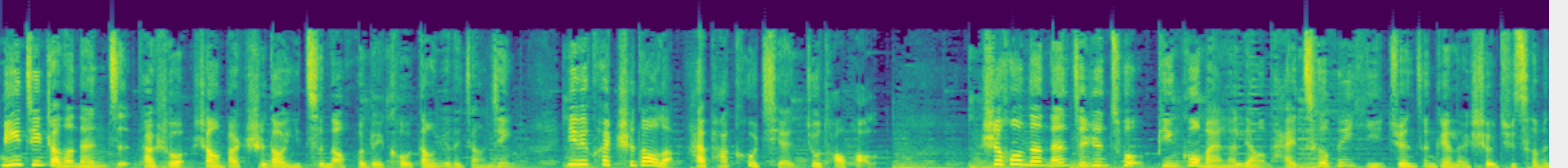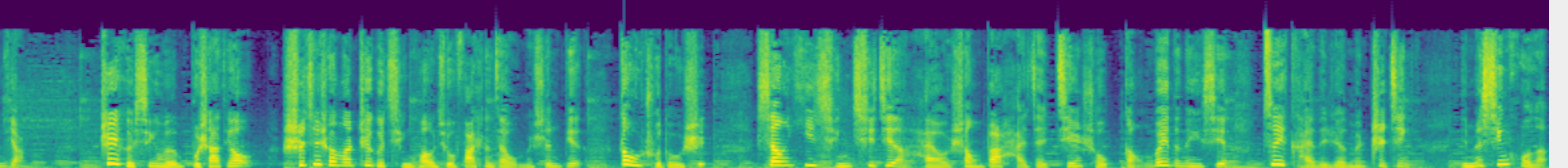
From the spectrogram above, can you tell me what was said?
民警找到男子，他说上班迟到一次呢会被扣当月的奖金，因为快迟到了，害怕扣钱就逃跑了。事后呢，男子认错并购买了两台测温仪，捐赠给了社区测温点。这个新闻不沙雕。实际上呢，这个情况就发生在我们身边，到处都是。向疫情期间还要上班、还在坚守岗位的那些最可爱的人们致敬，你们辛苦了！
